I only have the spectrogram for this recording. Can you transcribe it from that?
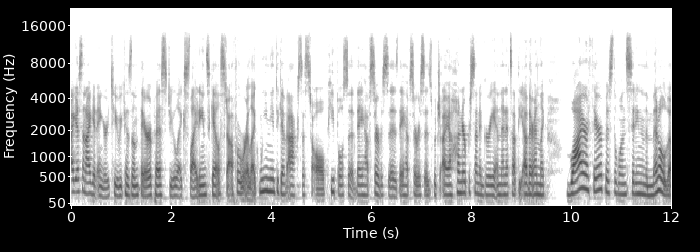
I guess, and I get angry too because then therapists do like sliding scale stuff where we're like, we need to give access to all people so that they have services. They have services, which I 100% agree. And then it's at the other end, like, why are therapists the ones sitting in the middle though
